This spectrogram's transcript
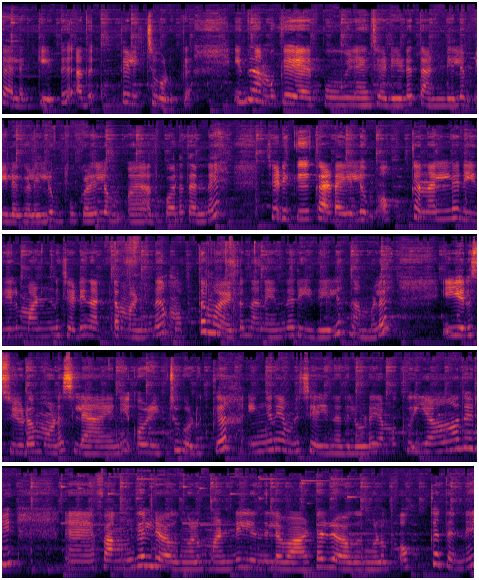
കലക്കിയിട്ട് അത് തെളിച്ചു കൊടുക്കുക. ഇത് നമുക്ക് പൂവിനെ ചെടിയുടെ തണ്ടിലും ഇലകളിലും പൂക്കളിലും അതുപോലെ തന്നെ ചെടിക്ക് കടയിലും ഒക്കെ നല്ല രീതിയിൽ മണ്ണ് ചെടി നട്ട മണ്ണ് മൊത്തമായിട്ട് നനയുന്ന രീതിയിൽ നമ്മൾ ഈ ഒരു സ്യൂഡോമോണസ് ലായനി ഒഴിച്ചു കൊടുക്കുക. ഇങ്ങനെ നമ്മൾ ചെയ്യുന്നതിലൂടെ നമുക്ക് യാതൊരു ഫംഗൽ രോഗങ്ങളും മണ്ണിൽ നിന്നുള്ള വാട്ടർ രോഗങ്ങളും ഒക്കെ തന്നെ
